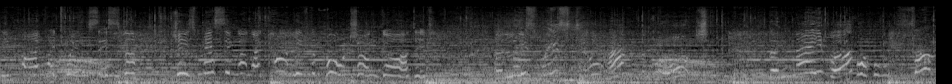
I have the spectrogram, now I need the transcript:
Please help me find my twin sister. She's missing and I can't leave the porch unguarded. At least we still have the porch. The neighbour, some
